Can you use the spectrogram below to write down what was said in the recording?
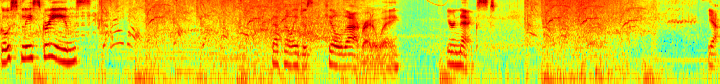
ghostly screams. Definitely just kill that right away. You're next. Yeah,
